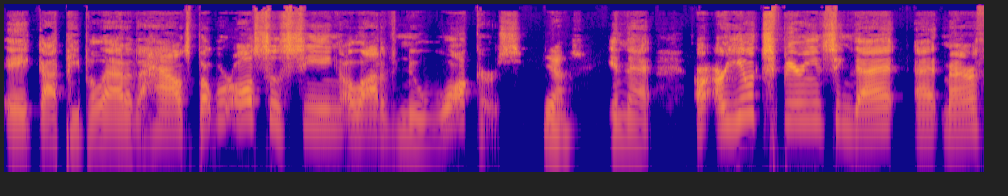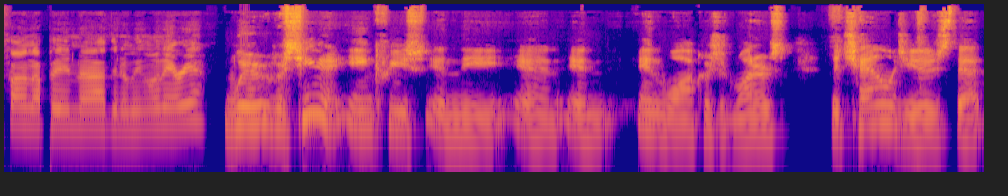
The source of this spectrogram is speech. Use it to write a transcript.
It got people out of the house, but we're also seeing a lot of new walkers. Yeah in that. Are, are you experiencing that at Marathon up in uh, the New England area? We're, we're seeing an increase in the in, in in walkers and runners. The challenge is that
